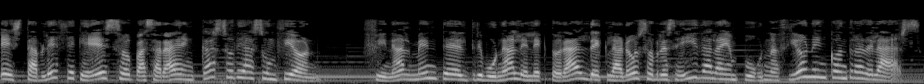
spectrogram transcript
establece que eso pasará en caso de asunción. Finalmente el Tribunal Electoral declaró sobreseída la impugnación en contra de las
